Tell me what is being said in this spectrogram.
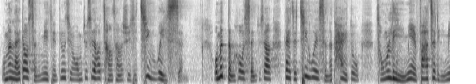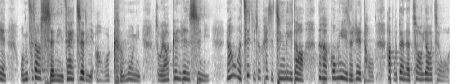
我们来到神的面前，弟兄姐妹，我们就是要常常学习敬畏神。我们等候神，就是要带着敬畏神的态度，从里面发自里面。我们知道神，你在这里啊、我渴慕你，主要更认识你。然后我自己就开始经历到那个公义的日头，它不断的照耀着我，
